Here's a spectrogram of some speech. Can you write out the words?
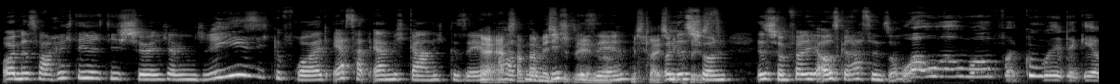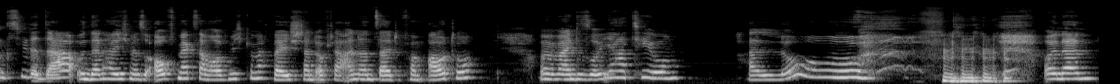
Und es war richtig, richtig schön. Ich habe mich riesig gefreut. Erst hat er mich gar nicht gesehen. Ja, er erst hat nur er mich dich gesehen, ja. Mich gleich und ist schon, ist schon völlig ausgerastet. und So, wow, wow, wow, voll cool, der Georg ist wieder da. Und dann habe ich mir so aufmerksam auf mich gemacht, weil ich stand auf der anderen Seite vom Auto. Und er meinte so, ja, Theo, hallo. und dann,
